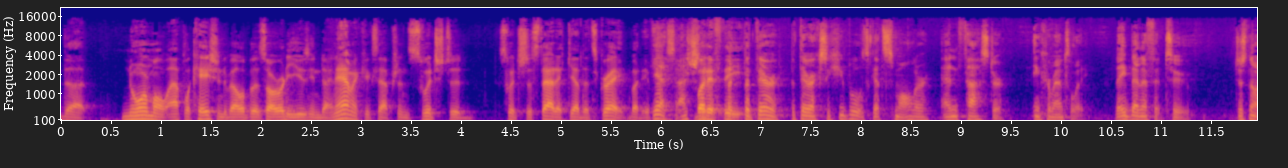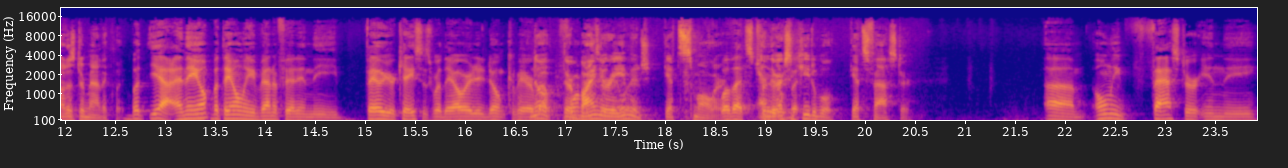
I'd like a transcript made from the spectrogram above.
the normal application developer that's already using dynamic exceptions switch to switch to static, yeah, that's great. But if yes, actually, but if the but, but their but their executables get smaller and faster incrementally, they benefit too, just not as dramatically. But yeah, and they but they only benefit in the failure cases where they already don't compare. No, their binary image gets smaller. Well, that's true. And their executable gets faster. Um, only faster in the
